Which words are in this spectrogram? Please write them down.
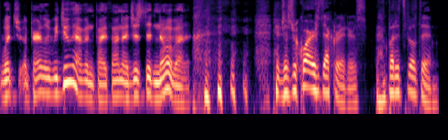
which apparently we do have in Python. I just didn't know about it. it just requires decorators, but it's built in,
